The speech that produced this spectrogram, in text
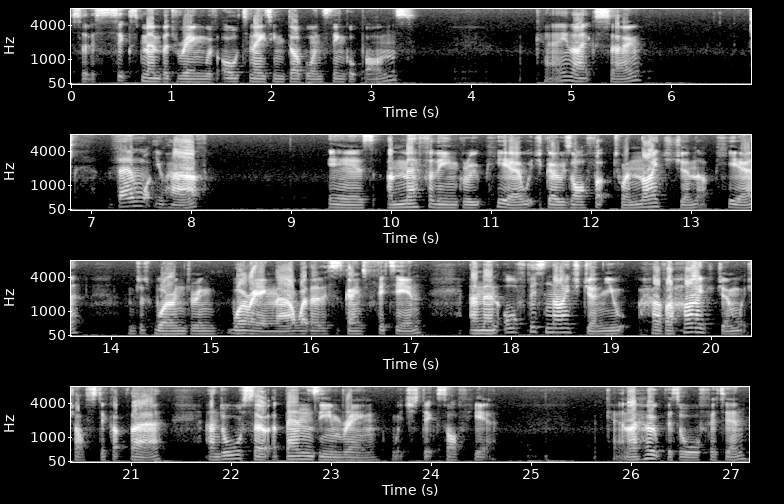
so this six-membered ring with alternating double and single bonds. Okay, like so. Then what you have is a methylene group here, which goes off up to a nitrogen up here. I'm just wondering, worrying now whether this is going to fit in and then off this nitrogen you have a hydrogen which I'll stick up there and also a benzene ring which sticks off here. Okay and I hope this all fit in.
